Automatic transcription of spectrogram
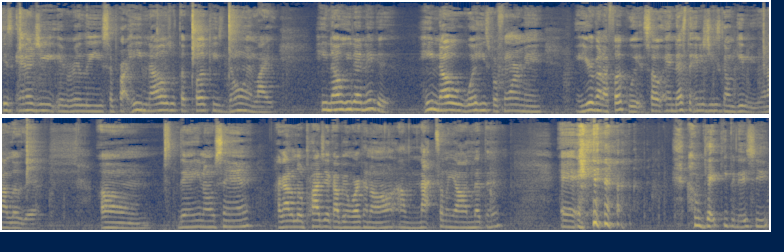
his energy it really surprised. He knows what the fuck he's doing. Like he know he that nigga. He know what he's performing, you're gonna fuck with. So and that's the energy he's gonna give you, and I love that. Um, then you know what I'm saying. I got a little project I've been working on. I'm not telling y'all nothing, and I'm gatekeeping this shit.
